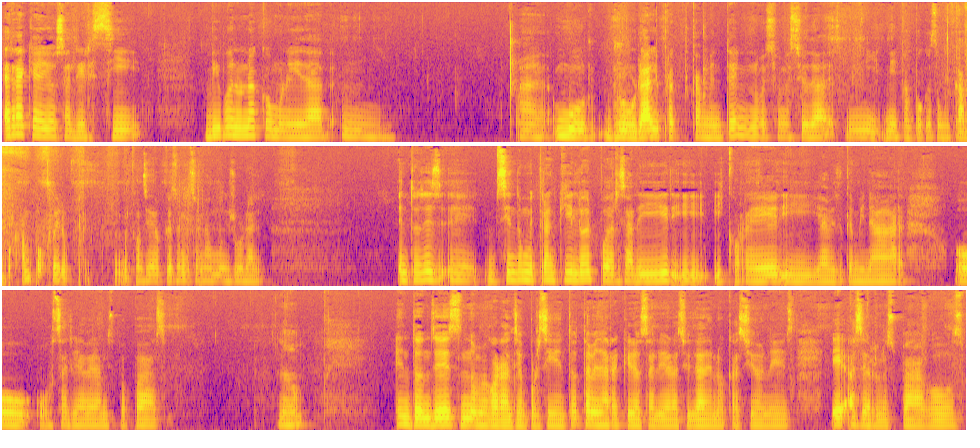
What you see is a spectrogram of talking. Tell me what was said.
He requerido salir, sí. Vivo en una comunidad mmm, uh, muy rural prácticamente, no es una ciudad ni, tampoco es un campo campo, pero me considero que es una zona muy rural. Entonces, eh, siento muy tranquilo el poder salir y, y correr y a veces caminar o, o, salir a ver a mis papás, ¿no? Entonces, no me guardo al 100%. También he requerido salir a la ciudad en ocasiones, eh, hacer los pagos,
